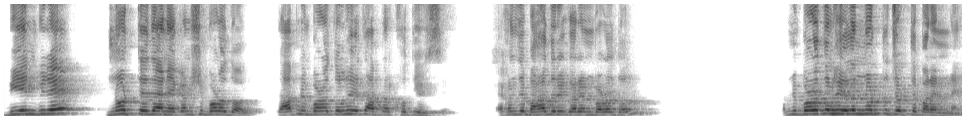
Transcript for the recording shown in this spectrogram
বিএনপিরে নড়তে দেয় না, কারণ সে বড় দল। তো আপনি বড় দল হয়ে তো আপনার ক্ষতি হয়েছে। এখন যে বাহাদুরি করেন বড় দল, আপনি বড় দল হয়ে নড়তে চড়তে পারেন নাই।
